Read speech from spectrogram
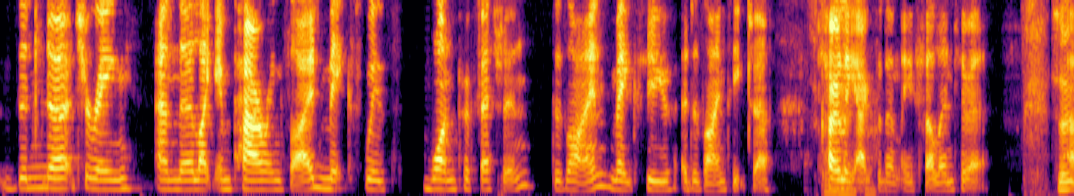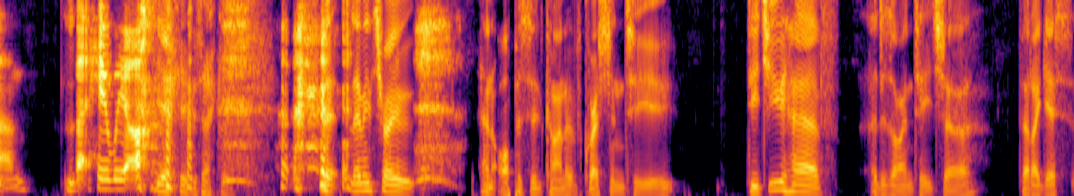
the nurturing and the like empowering side mixed with one profession, design, makes you a design teacher. That's Totally accidentally fell into it. So Um, but here we are. yeah, exactly. let, let me throw an opposite kind of question to you. Did you have a design teacher that I guess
